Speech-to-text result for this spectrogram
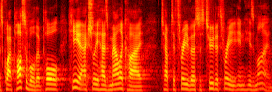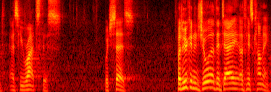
It's quite possible that Paul here actually has Malachi chapter 3, verses 2 to 3 in his mind as he writes this, which says, But who can endure the day of his coming?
